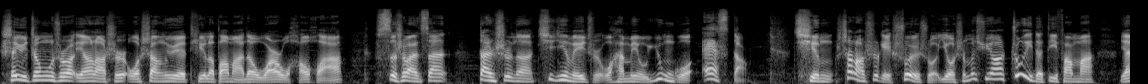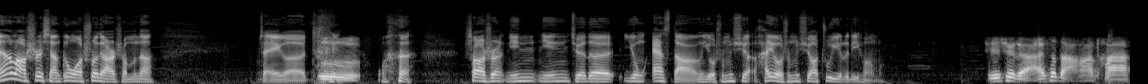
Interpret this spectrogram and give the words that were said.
谁与争锋说，杨老师，我上个月提了宝马的五二五豪华，四十万三，但是呢，迄今为止我还没有用过 S 档。请邵老师给说一说，有什么需要注意的地方吗？杨洋老师想跟我说点什么呢？这个，嗯，我邵老师，您您觉得用 S 档有什么需要，还有什么需要注意的地方吗？其实这个 S 档啊，它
